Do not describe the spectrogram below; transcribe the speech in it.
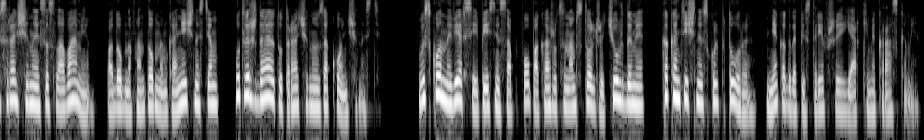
сращенные со словами, подобно фантомным конечностям, утверждают утраченную законченность. В исконной версии песни Сапфо покажутся нам столь же чуждыми, как античные скульптуры, некогда пестревшие яркими красками.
